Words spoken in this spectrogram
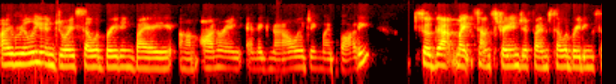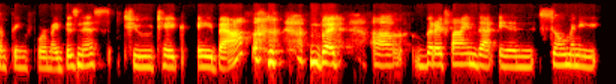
I really enjoy celebrating by um, honoring and acknowledging my body. So that might sound strange if I'm celebrating something for my business to take a bath, but um, but I find that in so many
